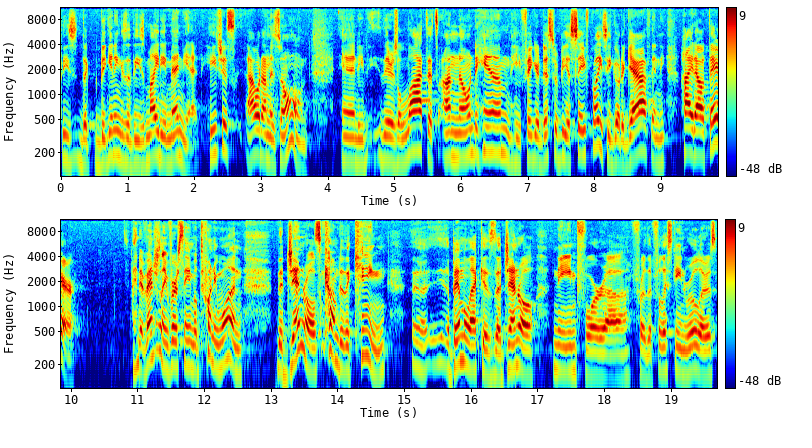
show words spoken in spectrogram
these, the beginnings of these mighty men yet. He's just out on his own. And he, there's a lot that's unknown to him. He figured this would be a safe place. He'd go to Gath and hide out there. And eventually, in 1 Samuel 21, the generals come to the king. Uh, Abimelech is the general name for, uh, for the Philistine rulers.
